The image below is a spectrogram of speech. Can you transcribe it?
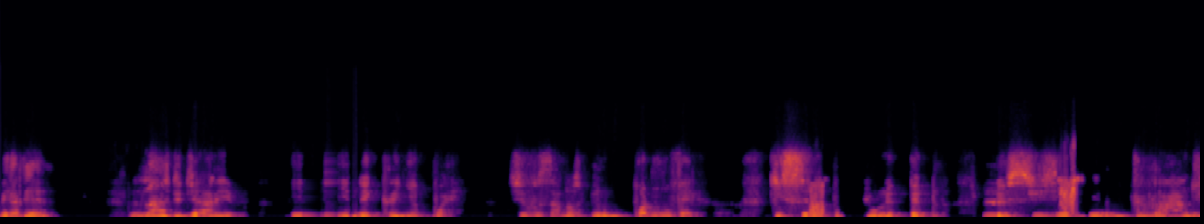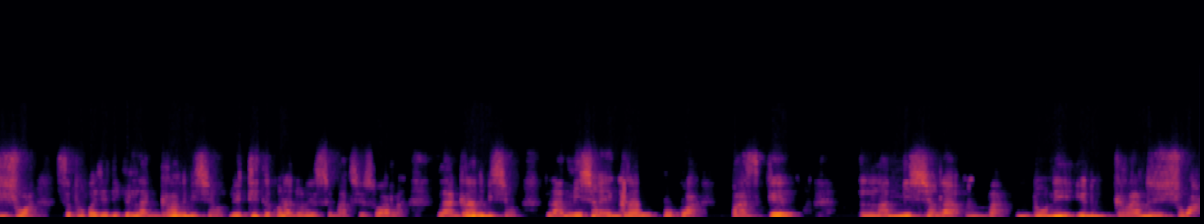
Regardez, hein? L'ange de Dieu arrive. Il dit, ne craignez point. Je vous annonce une bonne nouvelle qui sera pour tout le peuple le sujet d'une grande joie. C'est pourquoi j'ai dit que la grande mission, le titre qu'on a donné ce, ce soir-là, la grande mission. La mission est grande. Pourquoi? Parce que la mission-là va donner une grande joie.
